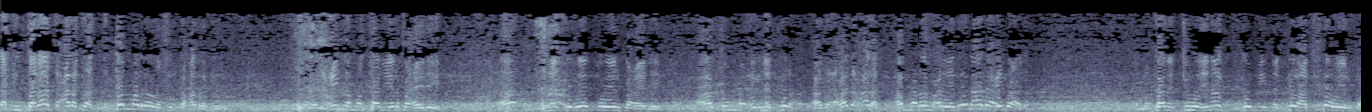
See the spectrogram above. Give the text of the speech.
لكن ثلاث حركات. كم مرة الرسول تحرك؟ والحين لما كان يرفع يديه. ها؟ ينزل يده ويرفع يديه. ها؟ ثم ينزلها هذا هذا حركة. أما رفع اليدين هذا عبادة. لما كانت جوا هناك يقوم ينزلها كذا ويرفع.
